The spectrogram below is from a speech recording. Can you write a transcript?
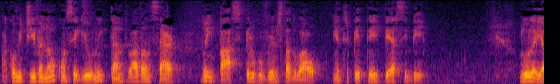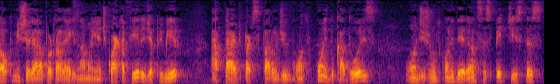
A comitiva não conseguiu, no entanto, avançar no impasse pelo governo estadual entre PT e PSB. Lula e Alckmin chegaram a Porto Alegre na manhã de quarta-feira, dia 1 À tarde participaram de um encontro com educadores, onde, junto com lideranças petistas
